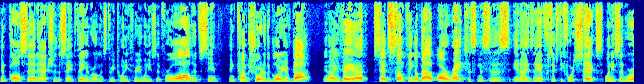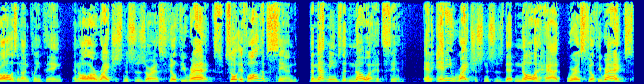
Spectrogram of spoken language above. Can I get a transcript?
And Paul said actually the same thing in Romans 3:23 when he said, "For all have sinned and come short of the glory of God." And Isaiah said something about our righteousnesses in Isaiah 64 6 when he said, We're all as an unclean thing, and all our righteousnesses are as filthy rags. So if all have sinned, then that means that Noah had sinned. And any righteousnesses that Noah had were as filthy rags.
